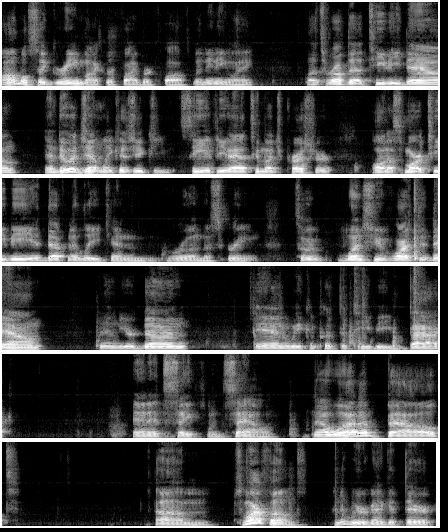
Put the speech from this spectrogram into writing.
I almost said green microfiber cloth, but anyway, let's rub that TV down and do it gently because you can see if you add too much pressure on a smart TV, it definitely can ruin the screen. So once you've wiped it down, then you're done and we can put the TV back and it's safe and sound. Now, what about um, smartphones? I knew we were going to get there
